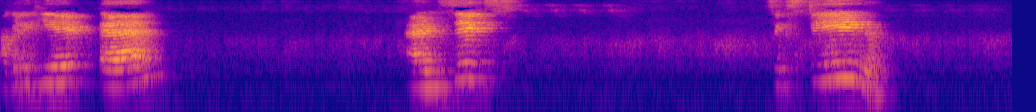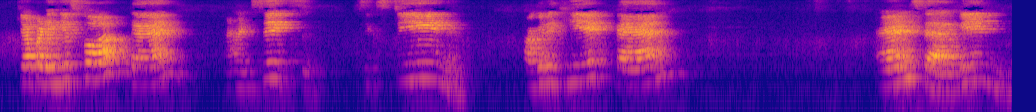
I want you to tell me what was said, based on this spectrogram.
आगे लिखिए टेन एंड सिक्स सिक्सटीन क्या पढ़ेंगे इसको आप? टेन एंड सिक्स सिक्सटीन आगे लिखिए टेन एंड सेवन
